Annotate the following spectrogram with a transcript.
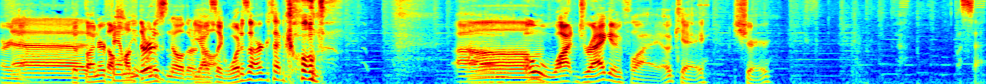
Or no? Uh, the Thunder the family? What Hunters? is- No, they're Yeah, I was like, what is the archetype called? Um, oh, Um, Watt Dragonfly. Okay, sure. What's that?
